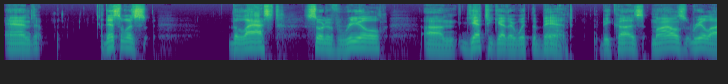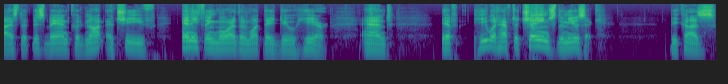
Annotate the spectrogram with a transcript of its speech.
And this was the last sort of real um, get together with the band because Miles realized that this band could not achieve anything more than what they do here. And if he would have to change the music because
